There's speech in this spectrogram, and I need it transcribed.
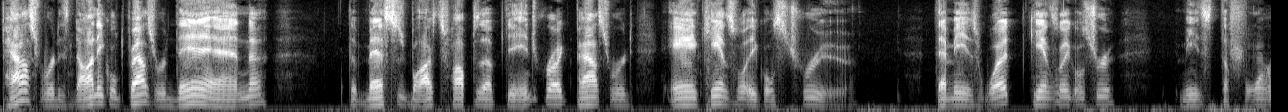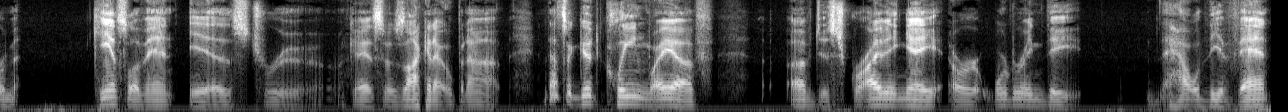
password is not equal to password, then the message box pops up the incorrect password and cancel equals true. That means what? Cancel equals true? It means the form cancel event is true. Okay, so it's not going to open up. That's a good clean way of of describing a or ordering the how the event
